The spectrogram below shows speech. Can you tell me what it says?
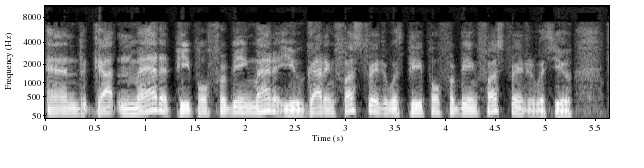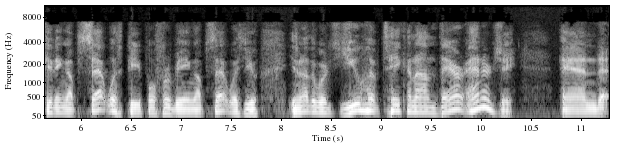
and gotten mad at people for being mad at you, getting frustrated with people for being frustrated with you, getting upset with people for being upset with you. In other words, you have taken on their energy and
